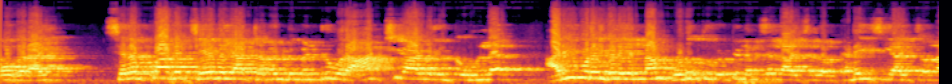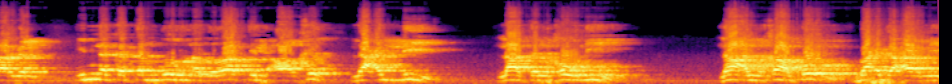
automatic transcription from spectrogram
போகிறாய் சிறப்பாக சேவையாற்ற வேண்டும் என்று ஒரு ஆட்சியாளருக்கு உள்ள அறிவுரைகளை எல்லாம் கொடுத்து விட்டு நபிசல்லா செல்லம் கடைசியாய் சொன்னார்கள் இன்னக்க தந்தூர் நதுராத்தில் ஆகிர் லஅல்லி லா தல்கௌனி லா அல்காக்கும் பஹத ஆமி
